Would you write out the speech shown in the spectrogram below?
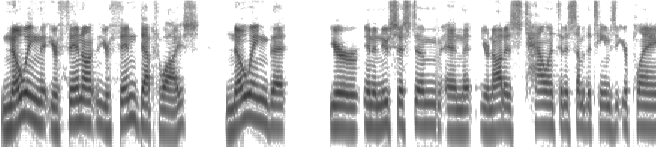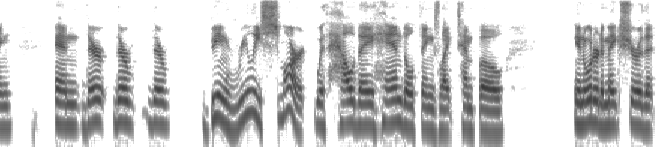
knowing that you're thin on you're thin depth wise, knowing that you're in a new system and that you're not as talented as some of the teams that you're playing and they're they're they're being really smart with how they handle things like tempo in order to make sure that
